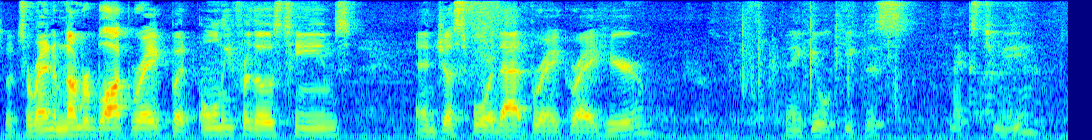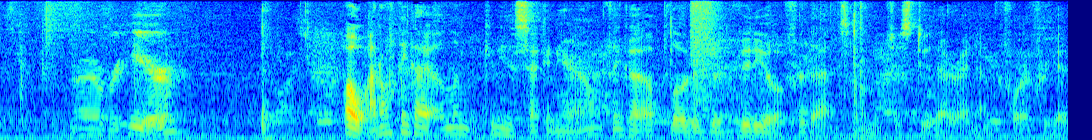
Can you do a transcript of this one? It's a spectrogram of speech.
So it's a random number block break, but only for those teams and just for that break right here. Thank you. We'll keep this next to me, right over here. Oh, I don't think I, let me, give me a second here. I don't think I uploaded the video for that, so let me just do that right now before I forget.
